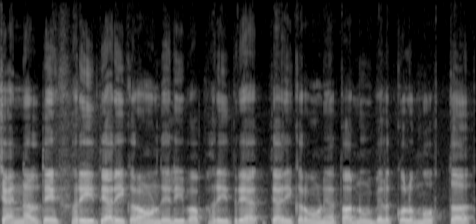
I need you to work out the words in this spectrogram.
ਚੈਨਲ ਤੇ ਫ੍ਰੀ ਤਿਆਰੀ ਕਰਾਉਣ ਦੇ ਲਈ ਆਪਾਂ ਫ੍ਰੀ ਤਿਆਰੀ ਕਰਵਾਉਣੇ ਆ। ਤੁਹਾਨੂੰ ਬਿਲਕੁਲ ਮੁਫਤ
